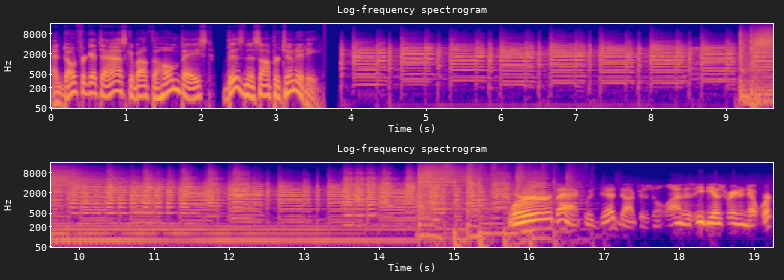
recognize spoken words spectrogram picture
And don't forget to ask about the home based business opportunity. We're back with Dead Doctors Don't Lie on the ZBS Radio Network.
